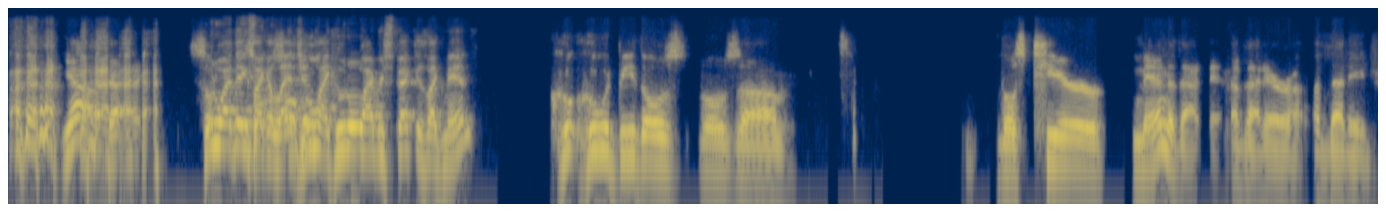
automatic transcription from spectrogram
Yeah, that- so, who do I think is so- like a so legend? who- like who do I respect is like men? who who would be those those um those tier men of that of that era of that age?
